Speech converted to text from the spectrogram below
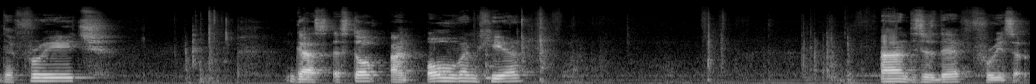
the fridge gas stove and oven here and this is the freezer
